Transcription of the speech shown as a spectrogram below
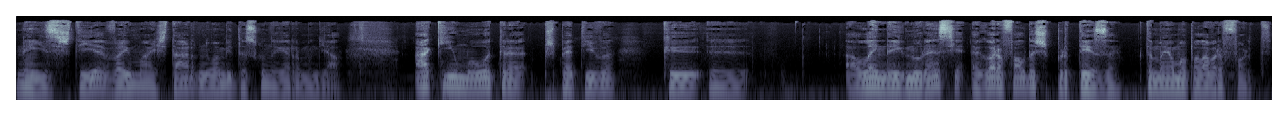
nem existia, veio mais tarde, no âmbito da Segunda Guerra Mundial. Há aqui uma outra perspectiva que, eh, além da ignorância, agora falo da esperteza, que também é uma palavra forte.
